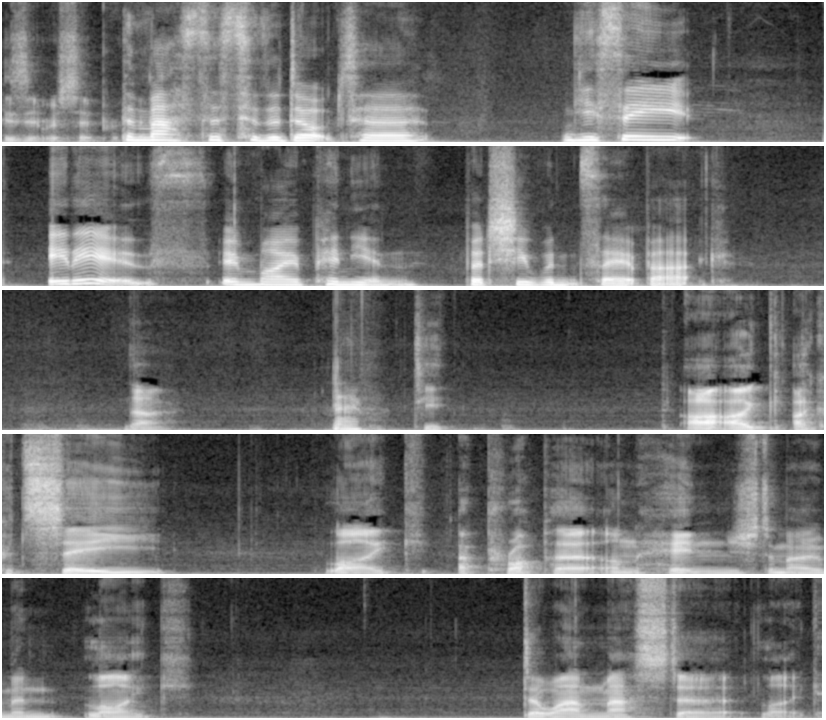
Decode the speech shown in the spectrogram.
Is it reciprocated? the master to the doctor. You see, it is, in my opinion, but she wouldn't say it back. No. No. Do you, I, I I could see like a proper unhinged moment, like Dhawan Master, like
